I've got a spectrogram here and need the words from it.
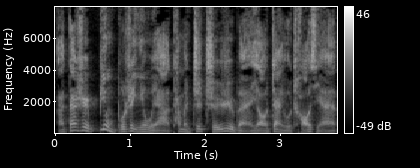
啊。但是并不是因为啊，他们支持日本要占有朝鲜。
